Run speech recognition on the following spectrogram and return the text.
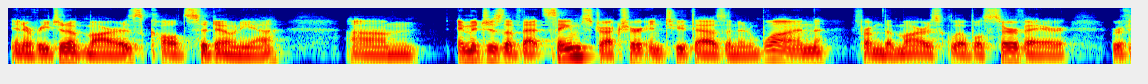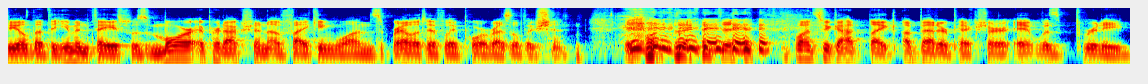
in a region of Mars called Cydonia. Um, images of that same structure in 2001 from the Mars Global Surveyor revealed that the human face was more a production of Viking 1's relatively poor resolution. Once we got like a better picture, it was pretty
